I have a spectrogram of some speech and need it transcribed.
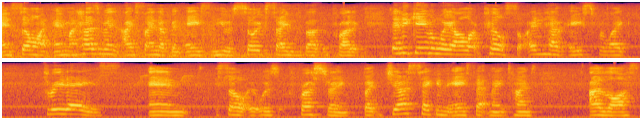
and so on. And my husband, I signed up in ACE, and he was so excited about the product that he gave away all our pills. So I didn't have ACE for like three days, and so it was frustrating. But just taking the ACE that many times, I lost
